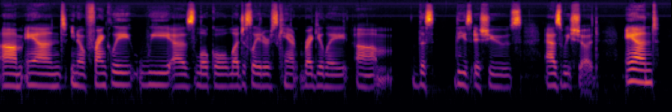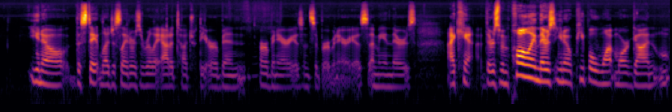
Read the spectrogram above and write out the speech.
Um, and you know, frankly, we as local legislators can't regulate um, this these issues as we should. And you know, the state legislators are really out of touch with the urban urban areas and suburban areas. I mean, there's I can't. There's been polling. There's you know people want more gun,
